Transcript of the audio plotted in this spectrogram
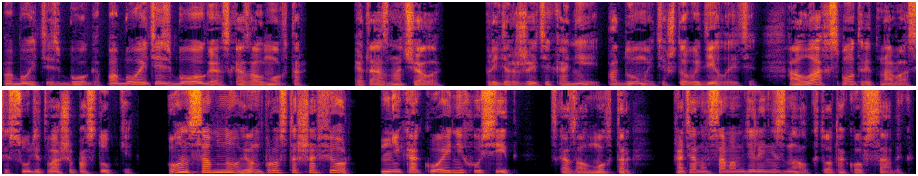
«Побойтесь Бога, побойтесь Бога», — сказал Мохтар. Это означало «Придержите коней, подумайте, что вы делаете. Аллах смотрит на вас и судит ваши поступки. Он со мной, он просто шофер, никакой не хусит», — сказал Мохтар, — хотя на самом деле не знал, кто таков Садык.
